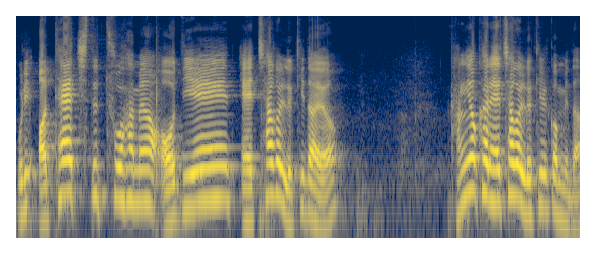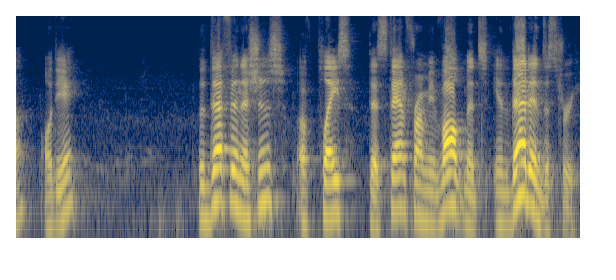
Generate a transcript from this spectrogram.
우리 attached to 하면 어디에 애착을 느끼다요 강력한 애착을 느낄 겁니다 어디에 the definitions of place that stem from involvement in that industry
